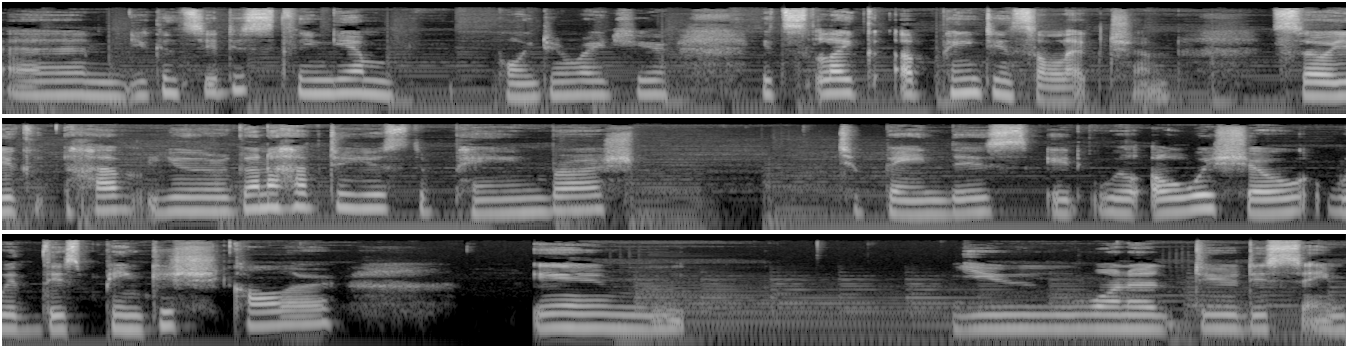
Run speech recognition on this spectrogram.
and you can see this thingy I'm pointing right here. It's like a painting selection. So you have you're gonna have to use the paintbrush to paint this. It will always show with this pinkish color. Um, you want to do the same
